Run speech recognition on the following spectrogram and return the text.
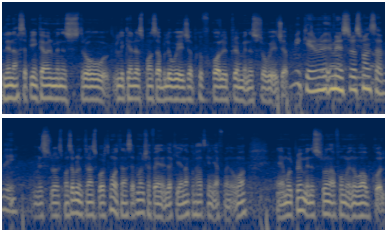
li naħseb jien kemm il-Ministru li kien responsabbli wieġeb kif ukoll il-Prim Ministru wieġeb. Min kien il-Ministru responsabbli? Il-Ministru responsabbli mit-Transport Malta naħseb m'hemmx għalfejn ngħidlek jiena, kulħadd kien jaf min huwa. U l-Prim Ministru nafu min huwa wkoll.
